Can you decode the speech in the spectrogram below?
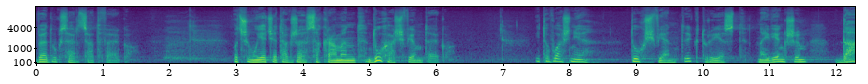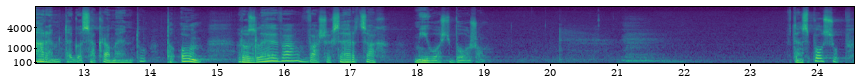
według serca Twego. Otrzymujecie także sakrament Ducha Świętego. I to właśnie Duch Święty, który jest największym darem tego sakramentu, to On rozlewa w waszych sercach miłość Bożą. W ten sposób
